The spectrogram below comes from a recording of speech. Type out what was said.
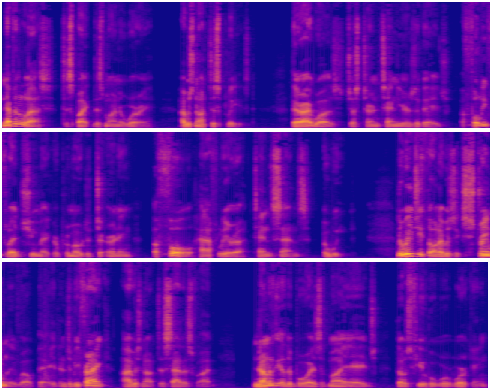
Nevertheless, despite this minor worry, I was not displeased. There I was, just turned ten years of age, a fully fledged shoemaker promoted to earning a full half lira, ten cents, a week. Luigi thought I was extremely well paid, and to be frank, I was not dissatisfied. None of the other boys of my age, those few who were working,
